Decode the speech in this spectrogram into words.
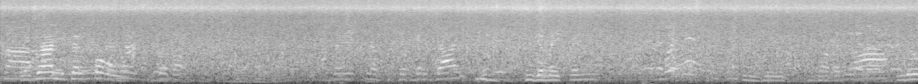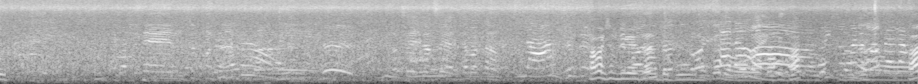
Nasaan, Miguel po. Hindi may pen. Hindi. Kapag sa bigay doon? Ha? Ha?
